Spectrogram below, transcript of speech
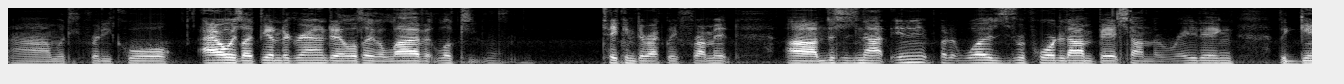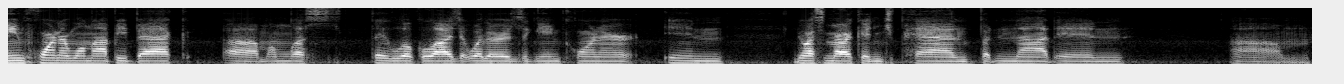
um, which is pretty cool. I always like the Underground. It looks like a lot of it looks taken directly from it. Um, this is not in it, but it was reported on based on the rating. The Game Corner will not be back um, unless they localize it, whether it's the Game Corner in North America and Japan, but not in um,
